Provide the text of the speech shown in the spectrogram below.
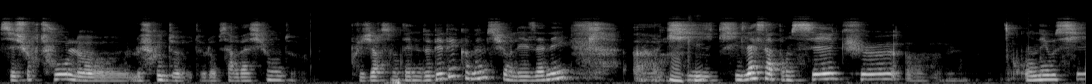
c'est surtout le, fruit de, l'observation de plusieurs centaines de bébés quand même sur les années, qui, qui, laisse à penser que on est aussi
